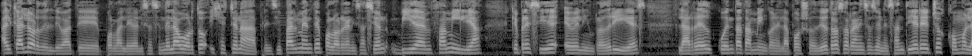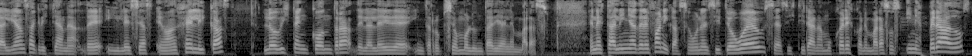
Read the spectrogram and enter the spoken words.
al calor del debate por la legalización del aborto y gestionada principalmente por la organización Vida en Familia, que preside Evelyn Rodríguez. La red cuenta también con el apoyo de otras organizaciones antiderechos como la Alianza Cristiana de Iglesias Evangélicas, lobista en contra de la ley de interrupción voluntaria del embarazo. En esta línea telefónica, según el sitio web, se asistirán a mujeres con embarazos inesperados,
